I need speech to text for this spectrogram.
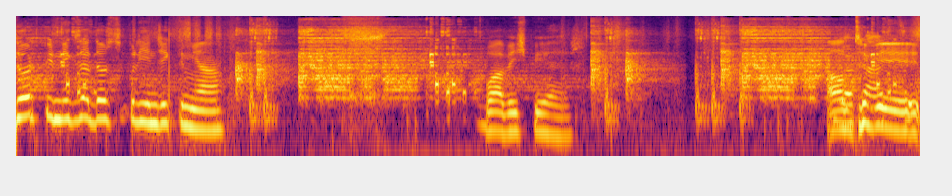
4-1 ne güzel 4-0 yenecektim ya. Bu abi hiçbir yer. 6-1.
